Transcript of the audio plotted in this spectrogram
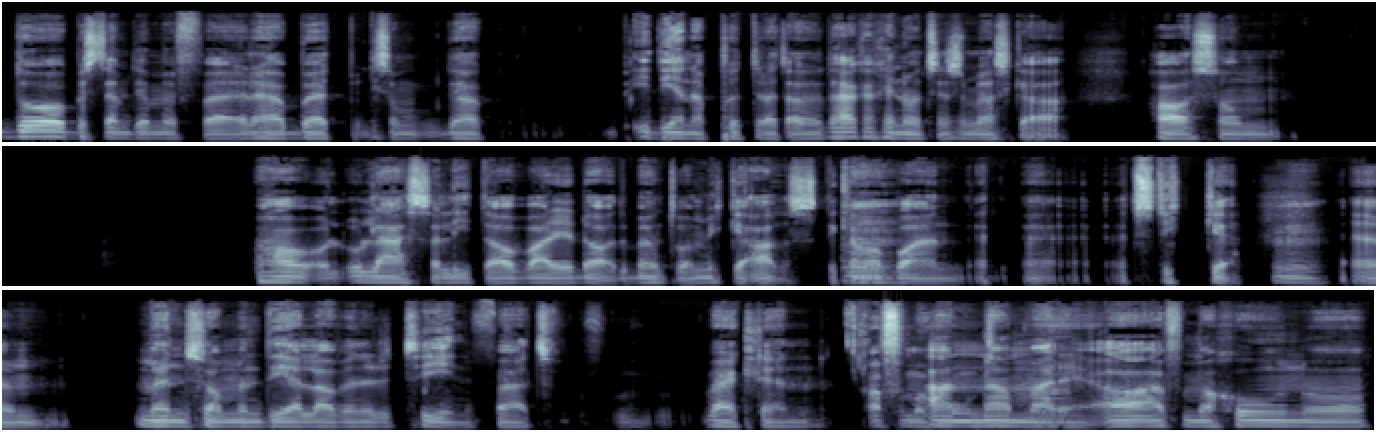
då bestämde jag mig för, eller har börjat, liksom, det har, idén har puttrat, att det här kanske är något som jag ska ha som ha och läsa lite av varje dag. Det behöver inte vara mycket alls. Det kan Mm. vara bara en, ett, ett stycke. Mm. Ehm, men som en del av en rutin för att verkligen Affirmation. anamma det. Ja, affirmation och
